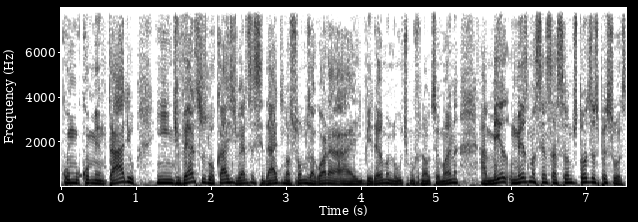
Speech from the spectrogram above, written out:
como comentário em diversos locais, em diversas cidades. Nós fomos agora a Ibirama no último final de semana, a, me a mesma sensação de todas as pessoas.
